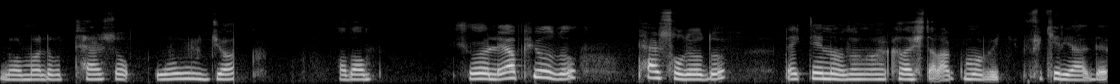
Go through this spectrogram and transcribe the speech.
Normalde bu ters olacak. Adam şöyle yapıyordu. Ters oluyordu. Bekleyin o zaman arkadaşlar aklıma bir fikir geldi.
